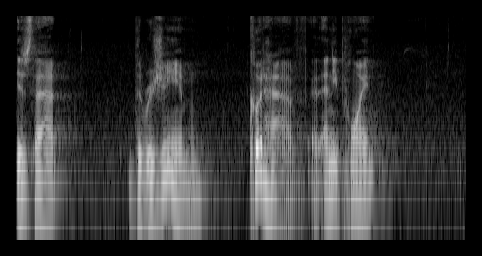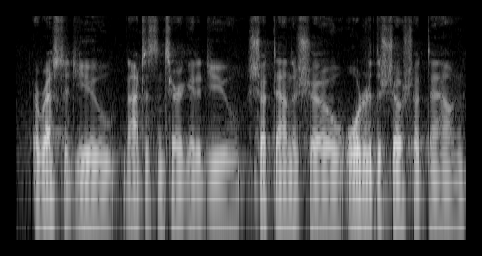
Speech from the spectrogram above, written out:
is that the regime could have, at any point, arrested you, not just interrogated you, shut down the show, ordered the show shut down.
